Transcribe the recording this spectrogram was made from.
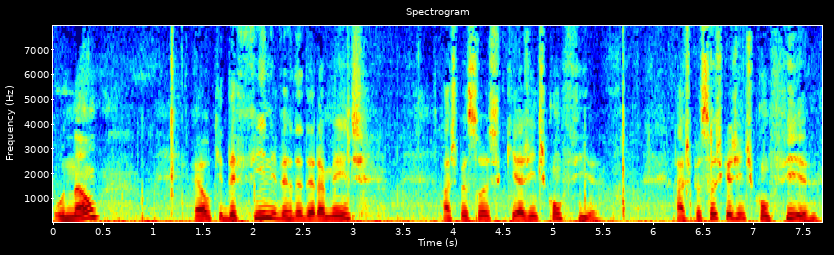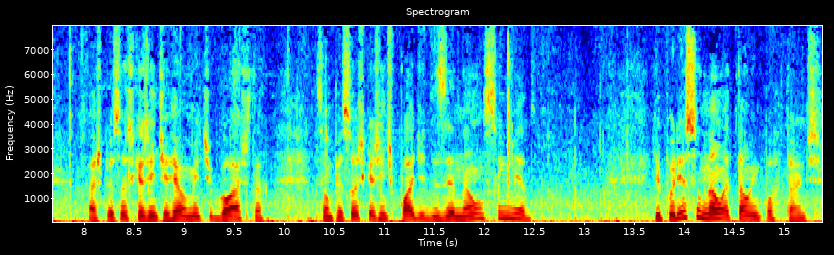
o não é o que define verdadeiramente as pessoas que a gente confia. As pessoas que a gente confia, as pessoas que a gente realmente gosta, são pessoas que a gente pode dizer não sem medo. E por isso não é tão importante.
